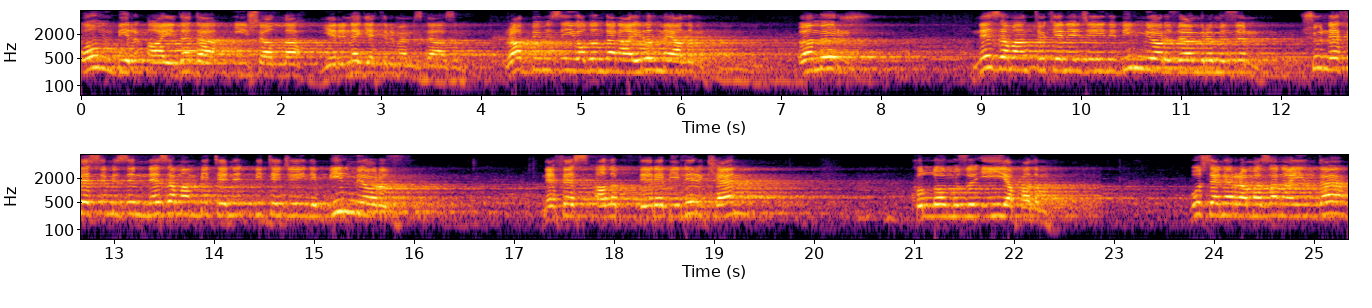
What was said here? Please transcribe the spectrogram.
11 ayda da inşallah yerine getirmemiz lazım. Rabbimizin yolundan ayrılmayalım. Ömür ne zaman tükeneceğini bilmiyoruz ömrümüzün. Şu nefesimizin ne zaman biteni, biteceğini bilmiyoruz. Nefes alıp verebilirken kulluğumuzu iyi yapalım. Bu sene Ramazan ayında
